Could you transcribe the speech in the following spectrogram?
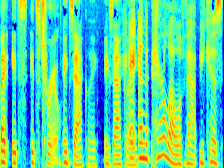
but it's it's true. exactly exactly. A- and the parallel of that because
